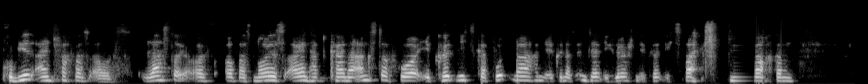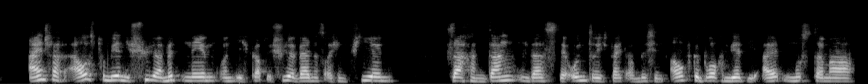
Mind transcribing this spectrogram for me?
probiert einfach was aus. Lasst euch auf, auf, was Neues ein, habt keine Angst davor. Ihr könnt nichts kaputt machen, ihr könnt das Internet nicht löschen, ihr könnt nichts falsch machen. Einfach ausprobieren, die Schüler mitnehmen und ich glaube, die Schüler werden es euch in vielen Sachen danken, dass der Unterricht vielleicht auch ein bisschen aufgebrochen wird, die alten Muster mal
